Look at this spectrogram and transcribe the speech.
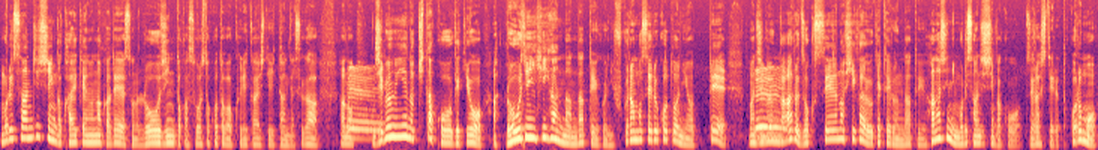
森さん自身が会見の中でその老人とかそうした言葉を繰り返していたんですがあのうん自分への来た攻撃をあ老人批判なんだっていうふうに膨らませることによって、まあ、自分がある属性の被害を受けてるんだという話に森さん自身がこうずらしているところも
